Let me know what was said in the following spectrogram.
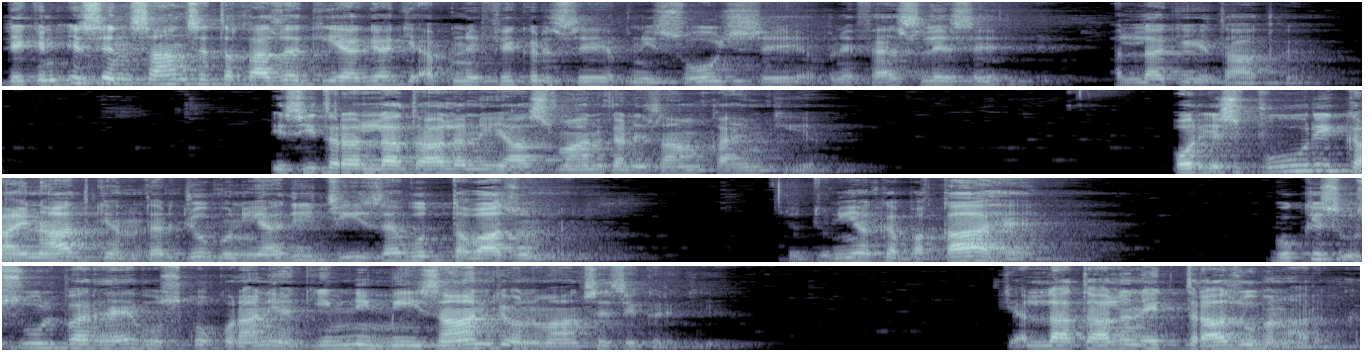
لیکن اس انسان سے تقاضا کیا گیا کہ اپنے فکر سے، اپنی سوچ سے، اپنے فیصلے سے اللہ کی اطاعت کرے۔ اسی طرح اللہ تعالیٰ نے یہ آسمان کا نظام قائم کیا۔ اور اس پوری کائنات کے اندر جو بنیادی چیز ہے وہ توازن ہے۔ جو دنیا کا بقا ہے، وہ کس اصول پر ہے؟ وہ اس کو قرآن حکیم نے میزان کے عنوان سے ذکر کیا۔ کہ اللہ تعالیٰ نے ایک ترازو بنا رکھا۔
